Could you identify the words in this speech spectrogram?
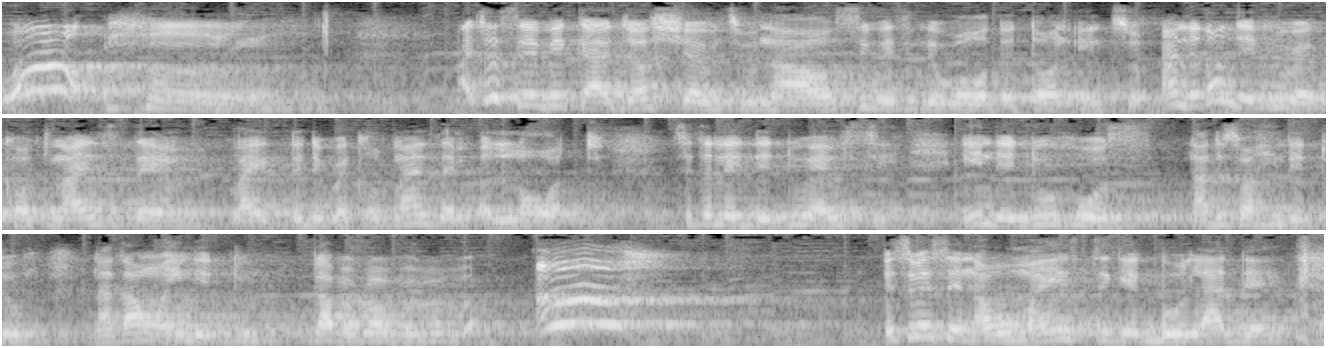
Well hmm. i just say make i just share with una see wetin the world dey turn into. And they don dey even recognize them like they dey recognize them a lot. Certainly dey do mc him dey do host na this one him dey do na that one him dey do blah blah blah blah blah ah! Person wey say na woman him still get gbola there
